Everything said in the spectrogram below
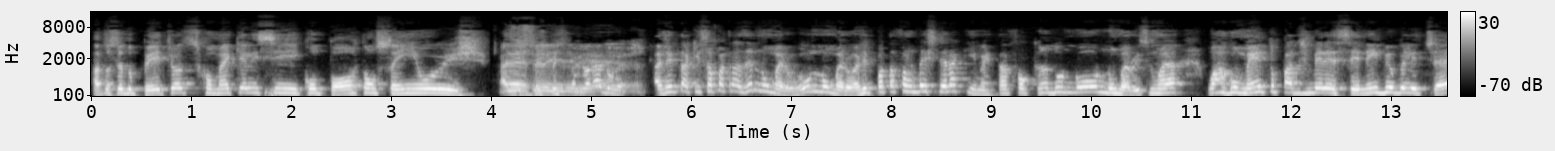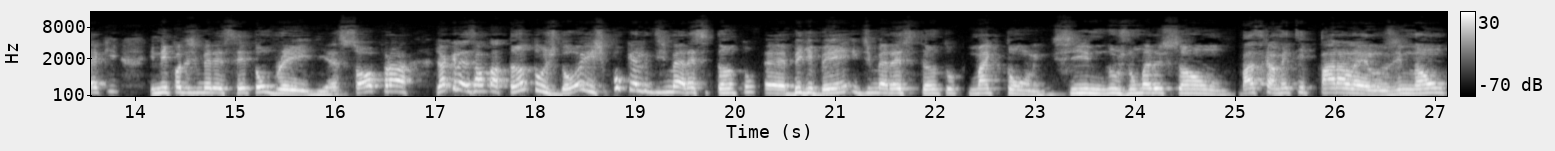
a torcida do Patriots, como é que eles se comportam sem os, é, seus principais jogadores. A gente tá aqui só para trazer número, o número. A gente pode estar tá falando besteira aqui, mas tá focando no número. Isso não é um argumento para desmerecer nem Bill Belichick e nem para desmerecer Tom Brady. É só para já que ele exalta tanto os dois, por que ele desmerece tanto é, Big Ben e desmerece tanto Mike Tomlin? Se os números são basicamente paralelos e não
